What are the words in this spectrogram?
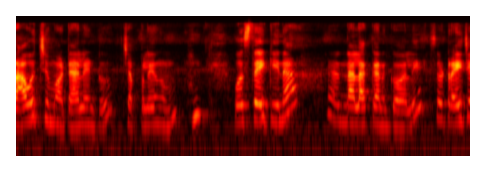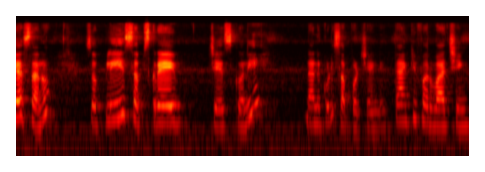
రావచ్చేమో ఆ టాలెంట్ చెప్పలేము. వస్తాయి కినా నా లక్ అనుకోవాలి. సో ట్రై చేస్తాను. సో ప్లీజ్ సబ్స్క్రైబ్ చేసుకొని నన్ను కూడా సపోర్ట్ చేయండి. Thank you for watching.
